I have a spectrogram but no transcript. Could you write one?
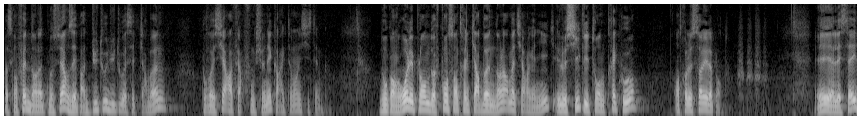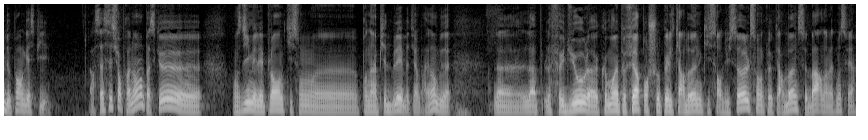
Parce qu'en fait, dans l'atmosphère, vous n'avez pas du tout, du tout assez de carbone pour réussir à faire fonctionner correctement les systèmes. Donc en gros, les plantes doivent concentrer le carbone dans leur matière organique et le cycle, il tourne très court entre le sol et la plante. Et elle essaye de ne pas en gaspiller. Alors c'est assez surprenant parce que euh, on se dit, mais les plantes qui sont euh, pendant un pied de blé, bah, tiens, par exemple, la, feuille du haut, comment elle peut faire pour choper le carbone qui sort du sol sans que le carbone se barre dans l'atmosphère.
